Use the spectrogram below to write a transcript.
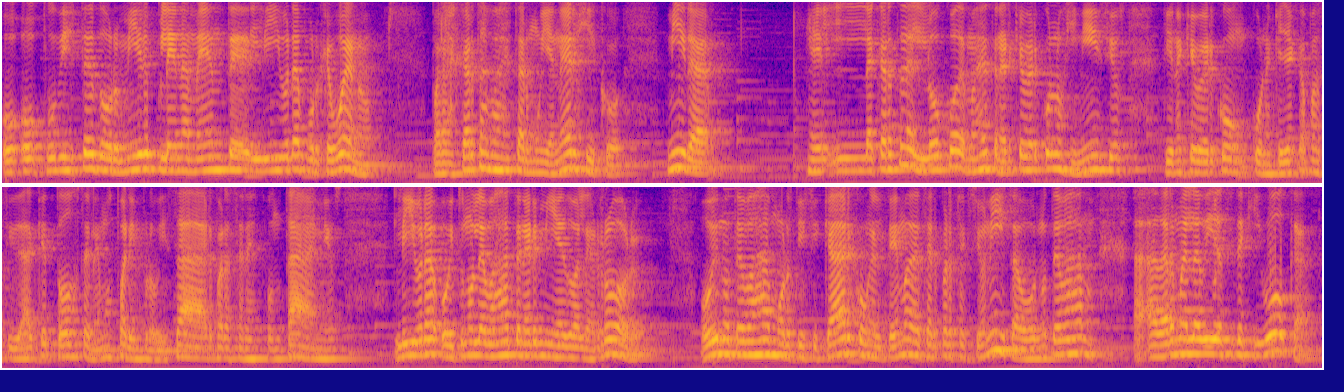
¿O, pudiste dormir plenamente, Libra? Porque, bueno, para las cartas vas a estar muy enérgico. Mira, la carta del loco, además de tener que ver con los inicios, tiene que ver con, con aquella capacidad que todos tenemos para improvisar, para ser espontáneos. Libra, hoy tú no le vas a tener miedo al error. Hoy no te vas a mortificar con el tema de ser perfeccionista o no te vas a, a dar mal la vida si te equivocas.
